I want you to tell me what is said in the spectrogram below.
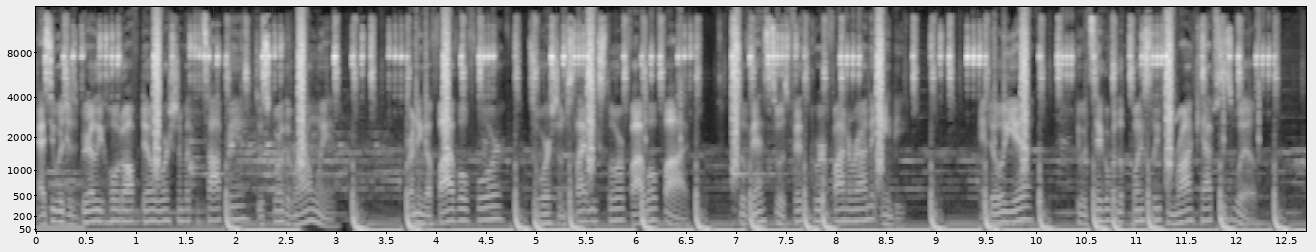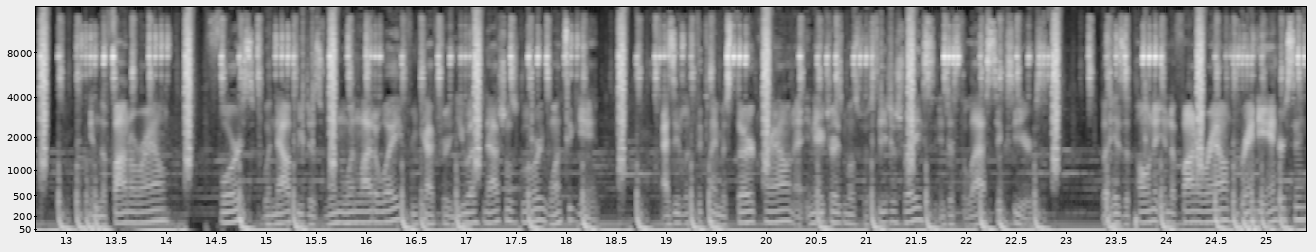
as he would just barely hold off Del Worsham at the top end to score the round win, running a 504 to Worsham's slightly slower 505 advance to his fifth career final round at Indy. And oh yeah, he would take over the points lead from Ron Capps as well. In the final round, Force would now be just one win light away from capturing U.S. Nationals glory once again, as he looked to claim his third crown at NHRA's most prestigious race in just the last six years. But his opponent in the final round, Randy Anderson,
